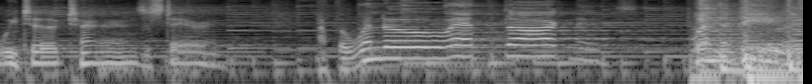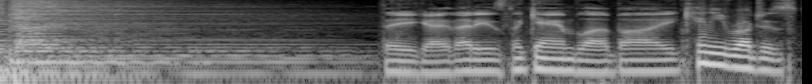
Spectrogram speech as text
we took turns of staring out the window at the darkness when the deal is done. There you go. That is The Gambler by Kenny Rogers.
